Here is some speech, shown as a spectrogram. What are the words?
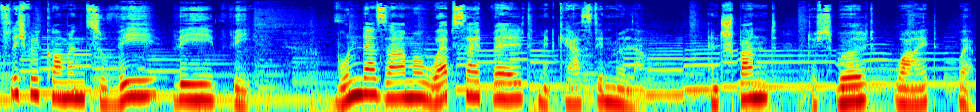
Herzlich willkommen zu WWW. Wundersame Website-Welt mit Kerstin Müller. Entspannt durchs World Wide Web.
